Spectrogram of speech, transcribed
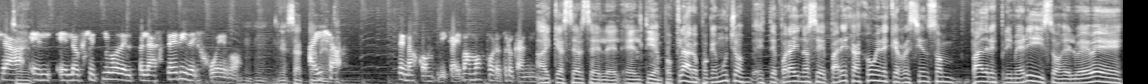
ya Sí. el, el objetivo del placer y del juego. Ujú, Ahí Exactamente. ya se nos complica y vamos por otro camino. Hay que hacerse el, el- el tiempo, claro, porque muchos, este, por ahí, no sé, parejas jóvenes que recién son padres primerizos, el bebé,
